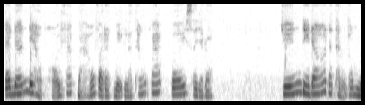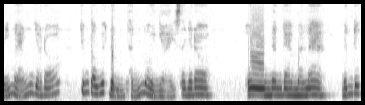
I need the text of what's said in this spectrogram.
đã đến để học hỏi Pháp bảo và đặc biệt là thắng Pháp với Sayadaw. Chuyến đi đó đã thành công mỹ mãn do đó chúng tôi quyết định thỉnh 10 ngày Sayadaw Unandamala đến Đức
